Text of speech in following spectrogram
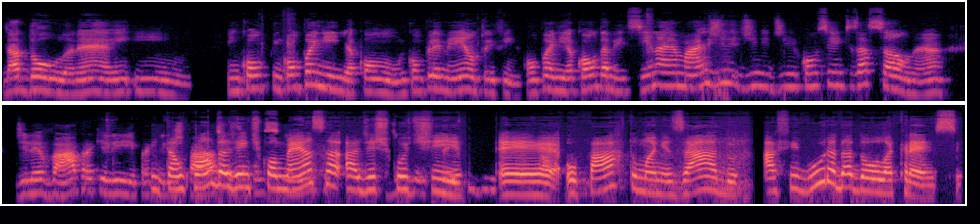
da doula, né, em, em em, com, em companhia, com em complemento, enfim, companhia com o da medicina é mais de, de, de conscientização, né? De levar para aquele, aquele Então, quando a gente começa a discutir é, o parto humanizado, a figura da doula cresce.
